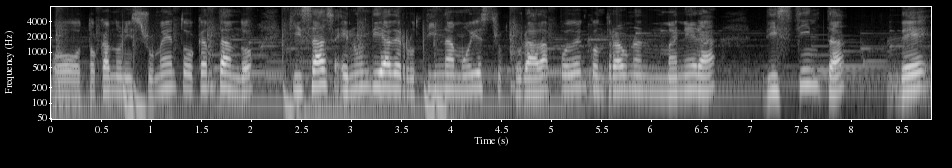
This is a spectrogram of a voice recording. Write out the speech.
o tocando un instrumento o cantando, quizás en un día de rutina muy estructurada puedo encontrar una manera distinta de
